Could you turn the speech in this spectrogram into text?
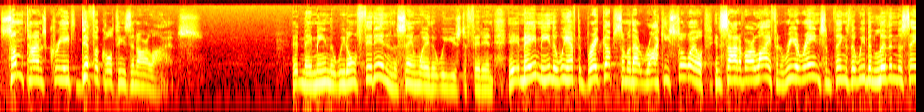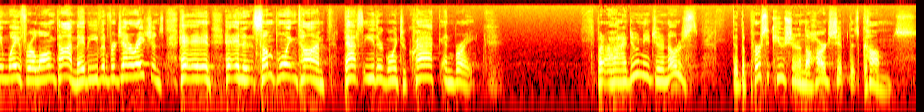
sometimes creates difficulties in our lives. It may mean that we don't fit in in the same way that we used to fit in. It may mean that we have to break up some of that rocky soil inside of our life and rearrange some things that we've been living the same way for a long time, maybe even for generations. And, and at some point in time, that's either going to crack and break. But I do need you to notice that the persecution and the hardship that comes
